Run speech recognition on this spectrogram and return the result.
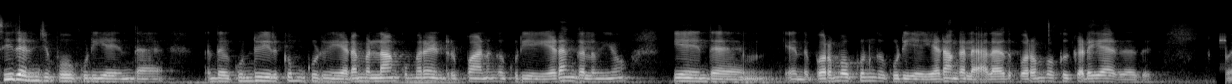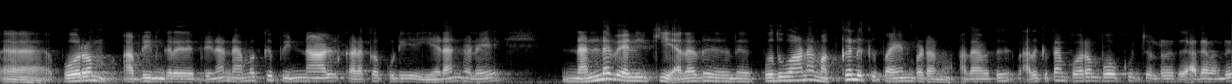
சீரழிஞ்சு போகக்கூடிய இந்த இந்த குன்று இருக்கும் இடமெல்லாம் குமரன் இருப்பானுங்கக்கூடிய இடங்களையும் இந்த இந்த புறம்போக்குங்கக்கூடிய இடங்களை அதாவது புறம்போக்கு கிடையாது அது. புறம் அப்படிங்கிறது எப்படின்னா நமக்கு பின்னால் கடக்கக்கூடிய இடங்களே நல்ல வேலைக்கு அதாவது இந்த பொதுவான மக்களுக்கு பயன்படணும். அதாவது அதுக்கு தான் புறம்போக்குன்னு சொல்கிறது அதை வந்து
